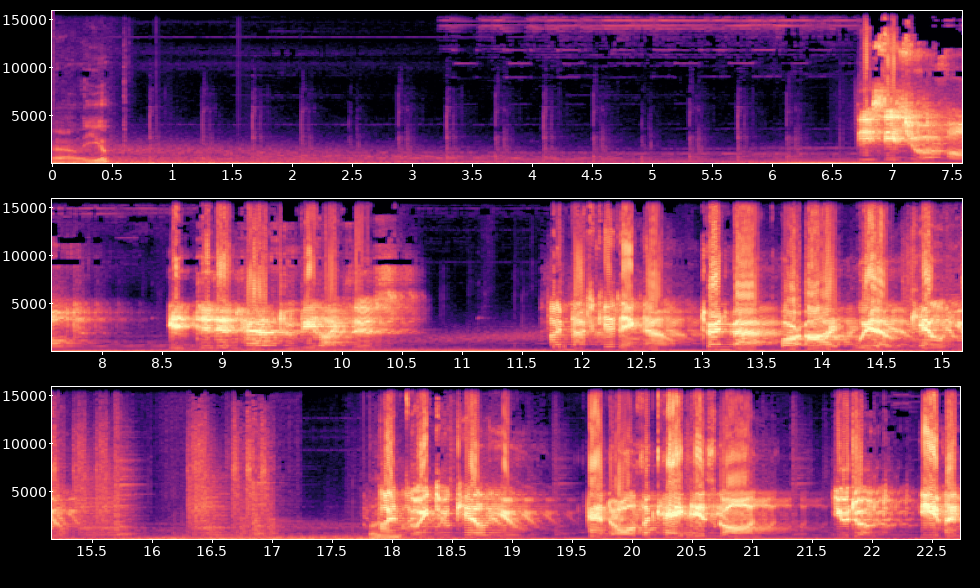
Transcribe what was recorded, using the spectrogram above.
Alley-oop. This is your fault. It didn't have to be like this. I'm not kidding now. Turn back or I will kill you. I'm going to kill you. And all the cake is gone. You don't even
